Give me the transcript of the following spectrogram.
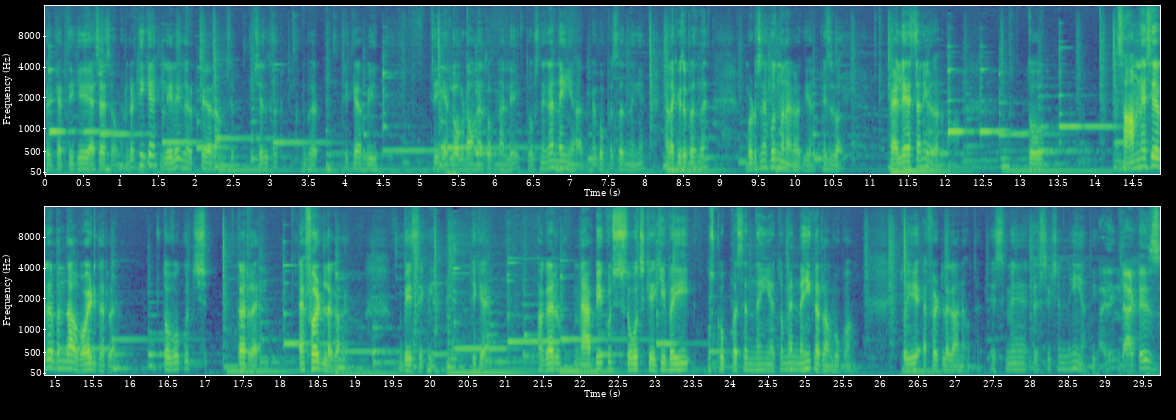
फिर कहती कि ऐसा ऐसा मैंने कहा, ठीक है, ले ले घर पे आराम से चिल कर, घर, ठीक है, अभी, ठीक है लॉकडाउन है तो अपना ले। तो उसने कहा, नहीं यार, मेरे को पसंद नहीं है। हालाँकि उसे पसंद है बट उसने खुद मना कर दिया इस बार। पहले ऐसा नहीं होता था। तो सामने से अगर बंदा अवॉइड कर रहा है तो वो कुछ कर रहा है एफर्ट लगा रहा है बेसिकली ठीक है? अगर मैं भी कुछ सोच के कि भाई उसको पसंद नहीं है तो मैं नहीं कर रहा हूँ वो काम। तो ये एफर्ट लगाना होता है। इसमें रिस्ट्रिक्शन नहीं आती। I think that is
